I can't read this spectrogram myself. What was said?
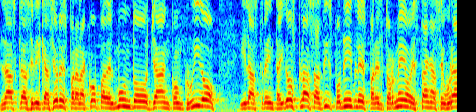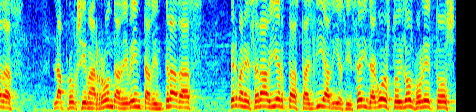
Las clasificaciones para la Copa del Mundo ya han concluido y las 32 plazas disponibles para el torneo están aseguradas. La próxima ronda de venta de entradas permanecerá abierta hasta el día 16 de agosto y los boletos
